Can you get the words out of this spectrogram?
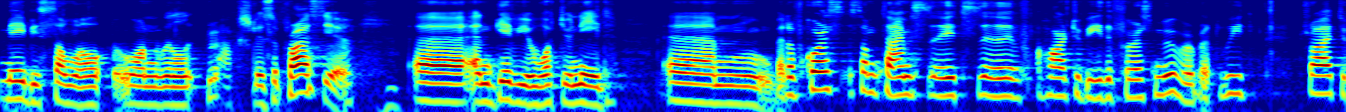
Maybe someone will actually surprise you uh, and give you what you need. Um, but of course, sometimes it's uh, hard to be the first mover. But we try to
